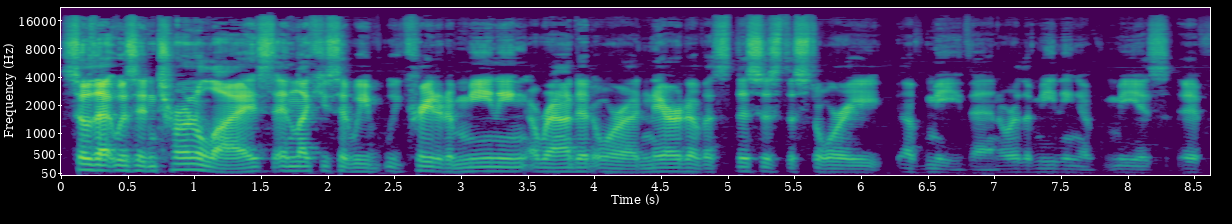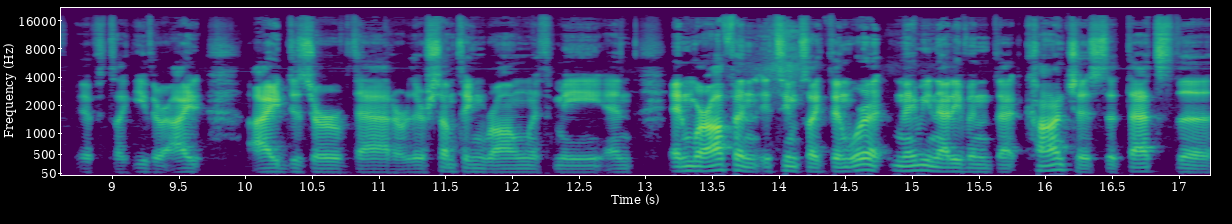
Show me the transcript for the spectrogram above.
so that was internalized, and like you said, we we created a meaning around it or a narrative. As this is the story of me, then, or the meaning of me is if if it's like either I I deserve that or there's something wrong with me, and and we're often it seems like then we're maybe not even that conscious that that's the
